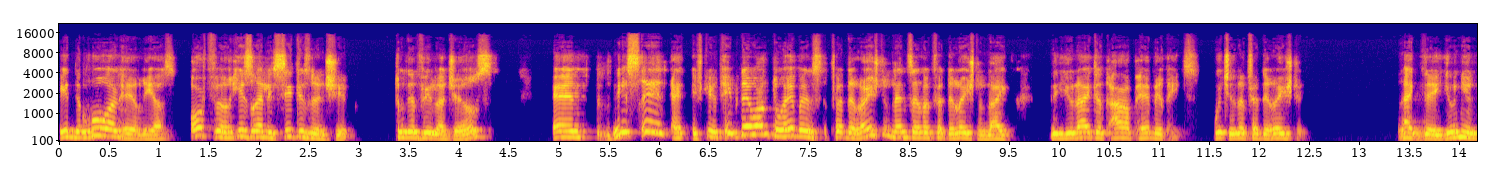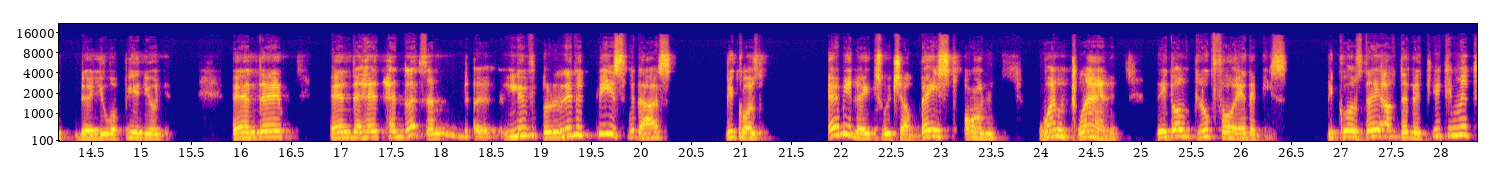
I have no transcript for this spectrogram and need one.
in the rural areas, offer Israeli citizenship to the villagers. And this is, if, you, if they want to have a federation, let's have a federation like the United Arab Emirates, which is a federation, like the Union, the European Union. And uh, and, and let them uh, live, live in peace with us because emirates which are based on one clan, they don't look for enemies because they are the legitimate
